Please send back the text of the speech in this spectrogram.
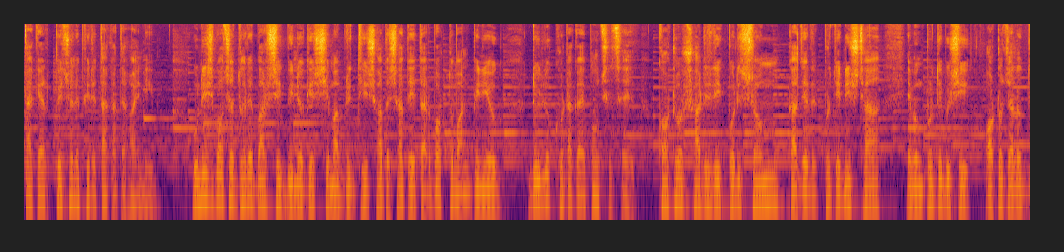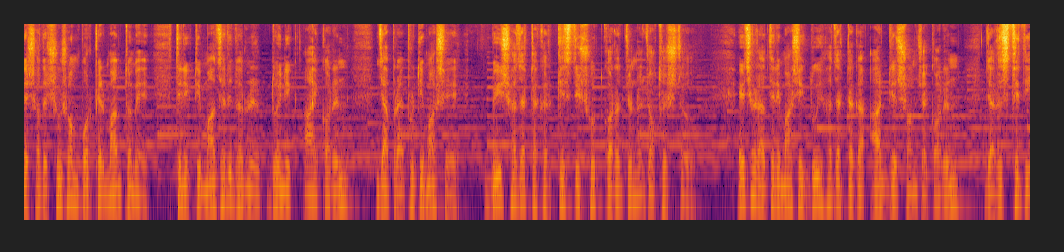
তাকে আর পেছনে ফিরে তাকাতে হয়নি। উনিশ বছর ধরে বার্ষিক বিনিয়োগের সীমা বৃদ্ধির সাথে সাথে তার বর্তমান বিনিয়োগ দুই লক্ষ টাকায় পৌঁছেছে। কঠোর শারীরিক পরিশ্রম, কাজের প্রতি নিষ্ঠা এবং প্রতিবেশী অটো চালকদের সাথে সুসম্পর্কের মাধ্যমে তিনি একটি মাঝারি ধরনের দৈনিক আয় করেন, যা প্রায় প্রতি মাসে বিশ হাজার টাকার কিস্তি শোধ করার জন্য যথেষ্ট। এছাড়া তিনি মাসিক দুই হাজার টাকা আরডিএস সঞ্চয় করেন, যার স্থিতি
